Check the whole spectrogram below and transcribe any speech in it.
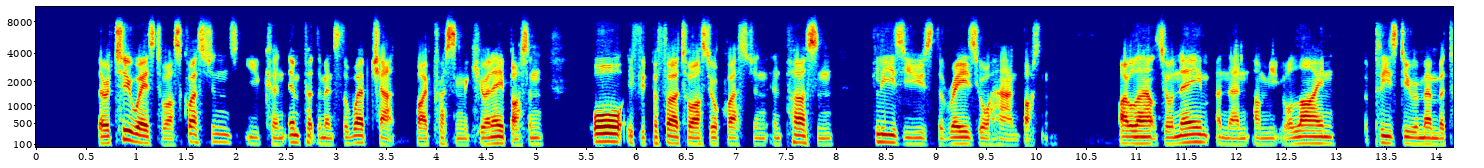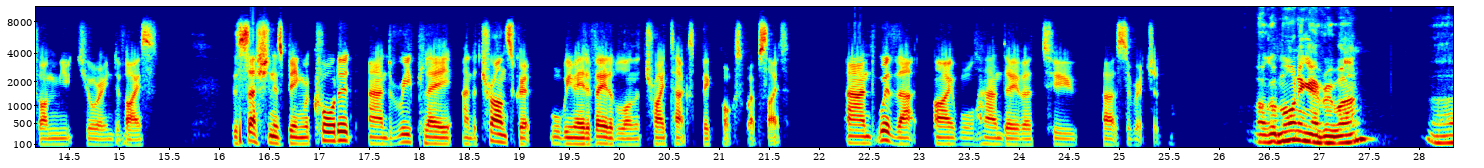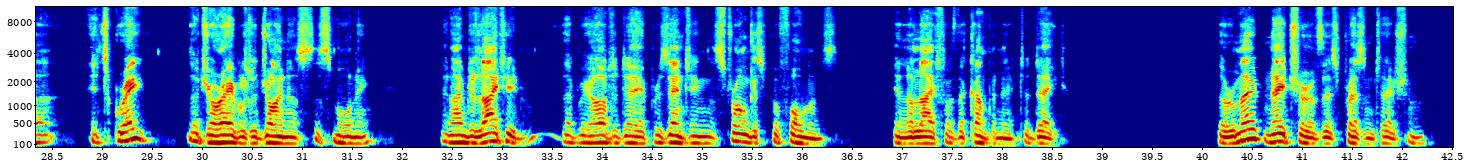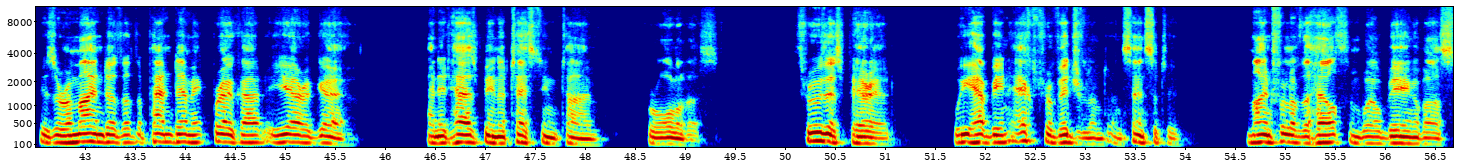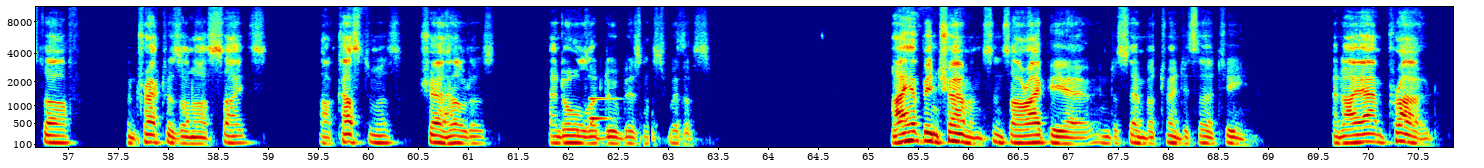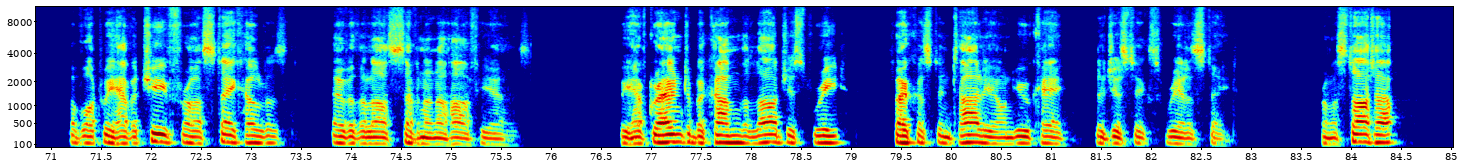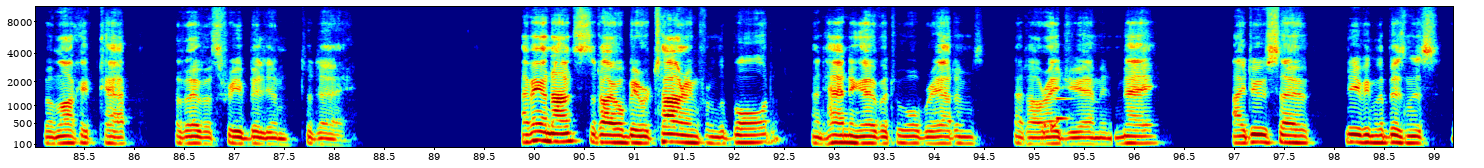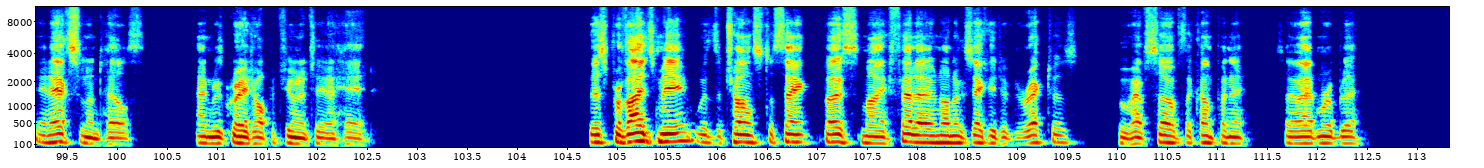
There are two ways to ask questions. You can input them into the web chat by pressing the Q&A button, or if you'd prefer to ask your question in person, please use the raise your hand button. I will announce your name and then unmute your line, but please do remember to unmute your own device. The session is being recorded and a replay and a transcript will be made available on the Tritax Big Box website. And with that, I will hand over to uh, Sir Richard. Well, good morning, everyone. Uh, it's great that you're able to join us this morning, and I'm delighted that we are today presenting the strongest performance in the life of the company to date. The remote nature of this presentation is a reminder that the pandemic broke out a year ago and it has been a testing time for all of us. Through this period, we have been extra vigilant and sensitive, mindful of the health and well-being of our staff, contractors on our sites, our customers, shareholders, and all that do business with us. I have been chairman since our IPO in December 2013, and I am proud of what we have achieved for our stakeholders over the last seven and a half years. We have grown to become the largest REIT focused entirely on UK logistics real estate, from a startup to a market cap of over 3 billion today. Having announced that I will be retiring from the board and handing over to Aubrey Adams at our AGM in May, I do so leaving the business in excellent health and with great opportunity ahead. This provides me with the chance to thank both my fellow non-executive directors who have served the company so admirably,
